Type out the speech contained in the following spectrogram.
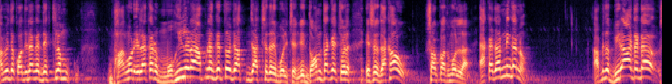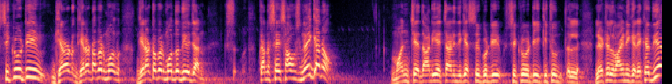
আমি তো কদিন আগে দেখছিলাম ভাঙড় এলাকার মহিলারা আপনাকে তো যাচ্ছে তাই বলছেন। যে দম থাকে, চলে এসে দেখাও শওকত মোল্লা। একা যাননি কেন? আপনি তো বিরাট একটা সিকিউরিটি ঘেরা ঘেরাটপের ঘেরাটপের মধ্য দিয়ে যান। কেন সেই সাহস নেই কেন? মঞ্চে দাঁড়িয়ে চারিদিকে সিকিউরিটি সিকিউরিটি কিছু লেটেল বাহিনীকে রেখে দিয়ে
